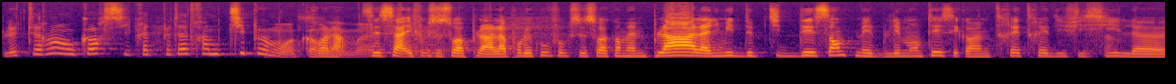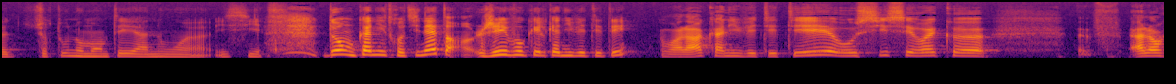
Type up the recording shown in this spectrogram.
le terrain encore s'y prête peut-être un petit peu moins quand voilà, même. hein. c'est ça, il faut que ce soit plat. Là, pour le coup, il faut que ce soit quand même plat, à la limite de petites descentes, mais les montées, c'est quand même très, très difficile, euh, surtout nos montées à nous euh, ici. Donc, cani trottinette, j'ai évoqué le cani VTT. Voilà, cani VTT. Aussi, c'est vrai que. Alors,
